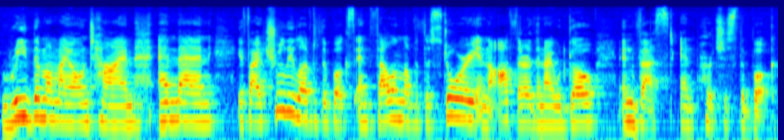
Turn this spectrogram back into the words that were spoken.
read them on my own time, and then if I truly loved the books and fell in love with the story and the author, then I would go invest and purchase the book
